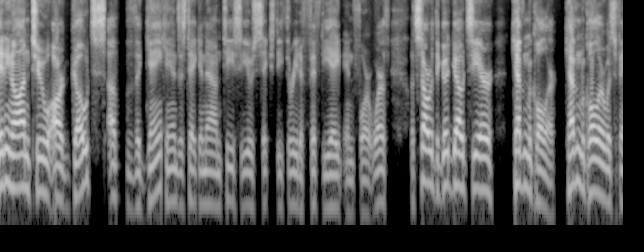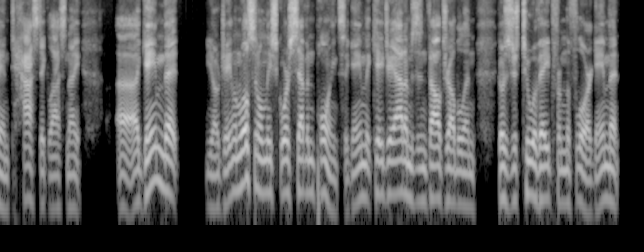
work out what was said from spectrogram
Getting on to our goats of the game. Kansas taking down TCU 63 to 58 in Fort Worth. Let's start with the good goats here. Kevin McCullar. Kevin McCullar was fantastic last night. Uh, a game that you know, Jalen Wilson only scores seven points. A game that KJ Adams is in foul trouble and goes just two of eight from the floor. A game that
